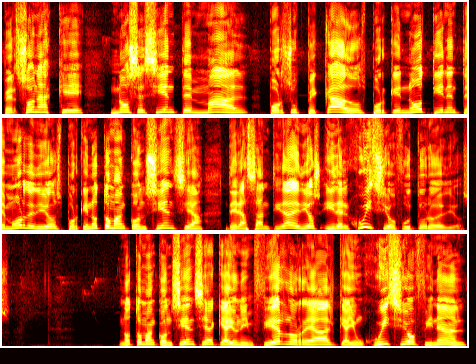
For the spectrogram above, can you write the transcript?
Personas que no se sienten mal por sus pecados, porque no tienen temor de Dios, porque no toman conciencia de la santidad de Dios y del juicio futuro de Dios. No toman conciencia que hay un infierno real, que hay un juicio final.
